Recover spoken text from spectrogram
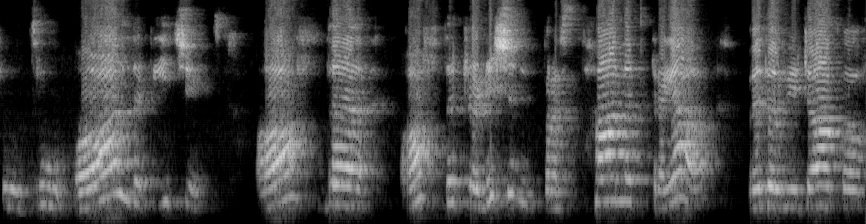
through, through all the teachings of the of the tradition Prasthana Traya, whether we talk of,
